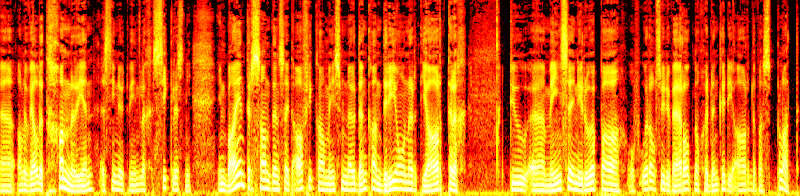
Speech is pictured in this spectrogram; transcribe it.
uh, alhoewel dit gaan reën, is nie noodwendig 'n siklus nie. En baie interessant in Suid-Afrika, mense moet nou dink aan 300 jaar terug toe uh, mense in Europa of oral so die wêreld nog gedink het die aarde was plat.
